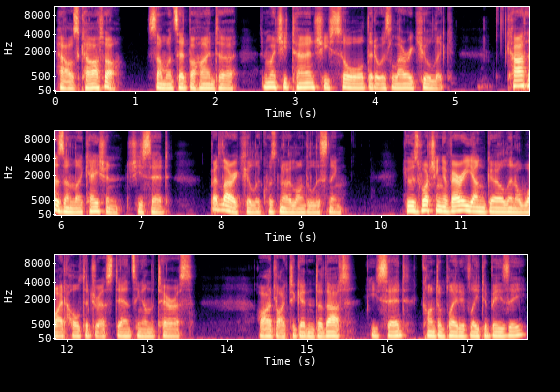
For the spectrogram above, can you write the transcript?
How's Carter? Someone said behind her, and when she turned, she saw that it was Larry Kulik. Carter's on location, she said, but Larry Kulik was no longer listening. He was watching a very young girl in a white halter dress dancing on the terrace. I'd like to get into that, he said, contemplatively to BZ.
